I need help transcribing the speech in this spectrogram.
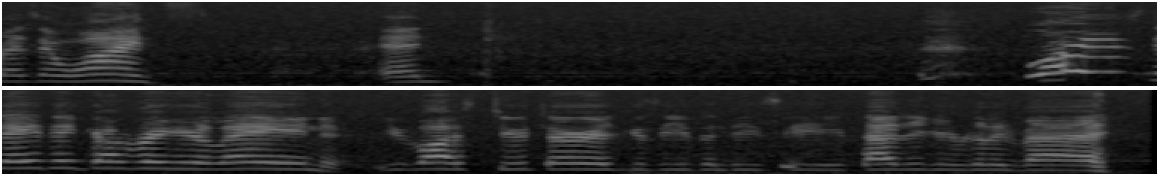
Press it once. And... Why is Nathan covering your lane? You've lost two turrets because he's in DC. Patrick, you're really bad.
